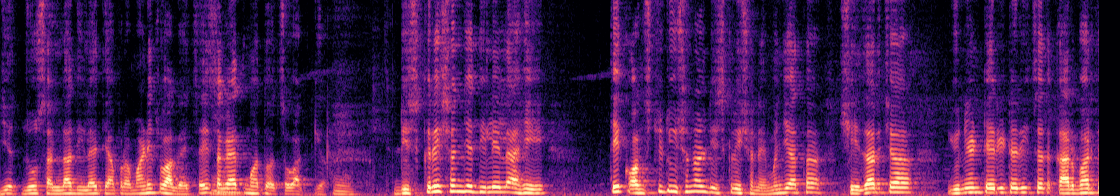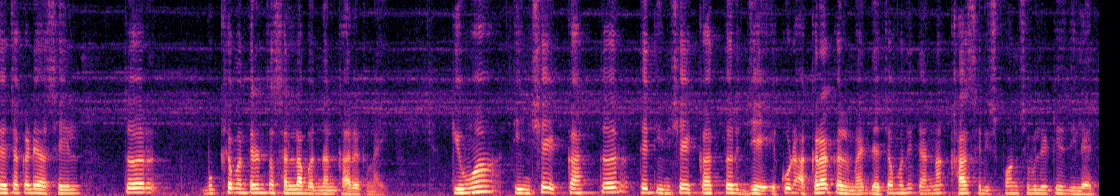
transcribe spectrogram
जे जो सल्ला दिलाय त्याप्रमाणेच वागायचं. हे सगळ्यात महत्त्वाचं वाक्य. डिस्क्रेशन जे दिलेलं आहे ते कॉन्स्टिट्यूशनल डिस्क्रिशन आहे. म्हणजे आता शेजारच्या युनियन टेरिटरीचा कारभार त्याच्याकडे असेल तर मुख्यमंत्र्यांचा सल्ला बंधनकारक नाही. किंवा तीनशे एकाहत्तर ते तीनशे एकाहत्तर जे एकूण अकरा कलम आहेत ज्याच्यामध्ये त्यांना खास रिस्पॉन्सिबिलिटीज दिल्या आहेत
